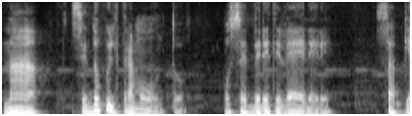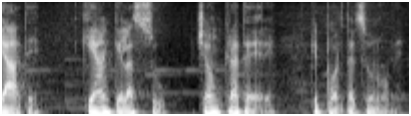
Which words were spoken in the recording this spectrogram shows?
ma se dopo il tramonto osserverete Venere, sappiate che anche lassù c'è un cratere che porta il suo nome.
